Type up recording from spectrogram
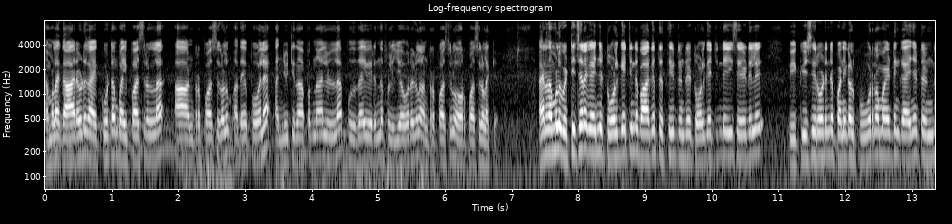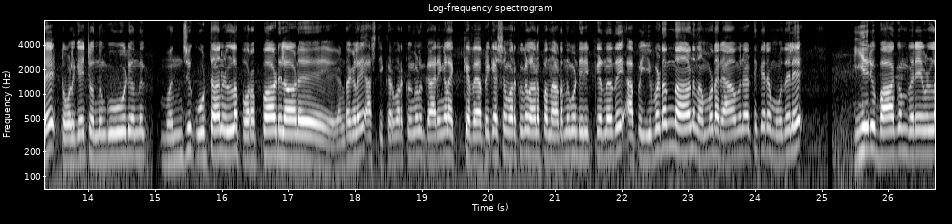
നമ്മളെ കാരോട് കൈക്കൂട്ടം ബൈപ്പാസിലുള്ള ആ അണ്ടർപാസുകളും അതേപോലെ അഞ്ഞൂറ്റി നാൽപ്പത്തിനാലിലുള്ള പുതുതായി വരുന്ന ഫ്ലൈ ഓവറുകൾ അണ്ടർപാസുകൾ ഓവർപാസുകളൊക്കെ അങ്ങനെ നമ്മൾ വെട്ടിച്ചിറ കഴിഞ്ഞ് ടോൾ ഗേറ്റിന്റെ ഭാഗത്ത് എത്തിയിട്ടുണ്ട്. ടോൾ ഗേറ്റിന്റെ ഈ സൈഡിൽ പി ക്യു സി റോഡിന്റെ പണികൾ പൂർണമായിട്ടും കഴിഞ്ഞിട്ടുണ്ട്. ടോൾ ഗേറ്റ് ഒന്നും കൂടി ഒന്ന് മഞ്ച് കൂട്ടാനുള്ള പുറപ്പാടിലാണ്. കണ്ടങ്ങൾ ആ സ്റ്റിക്കർ വർക്കുകളും കാര്യങ്ങളൊക്കെ ഫാബ്രിക്കേഷൻ വർക്കുകളാണ് ഇപ്പോൾ നടന്നുകൊണ്ടിരിക്കുന്നത്. അപ്പോൾ ഇവിടെ നിന്നാണ് നമ്മുടെ രാമനാട്ടുകര മുതൽ ഈ ഒരു ഭാഗം വരെയുള്ള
